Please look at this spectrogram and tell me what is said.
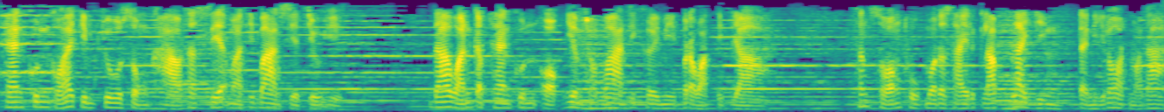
แทนคุณขอให้กิมจูส่งข่าวทัดเสียมาที่บ้านเสียจิวอีก ดาหวันกับแทนคุณออกเยี่ยมชาวบ้านที่เคยมีประวัติติดยา ทั้งสองถูกมอเตอร์ไซค์ลึกลับไล่ยิงแต่หนีรอดมาได้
